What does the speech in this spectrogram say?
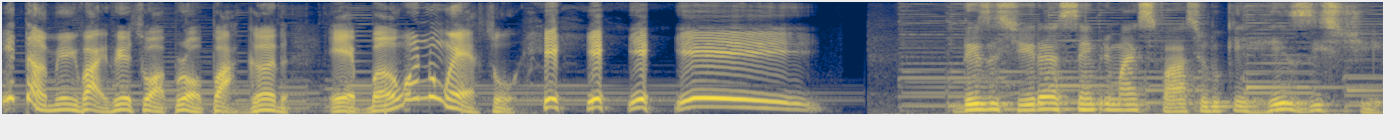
e também vai ver sua propaganda. É bom ou não é, só? Desistir é sempre mais fácil do que resistir.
